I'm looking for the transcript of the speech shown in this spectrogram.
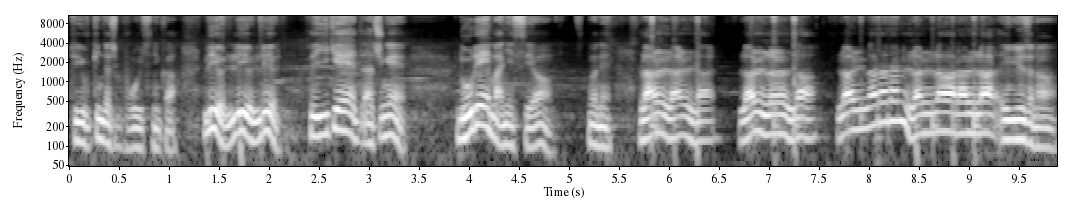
되게 웃긴다 지금 보고 있으니까. 리을, 리을, 리을. 그래서 이게 나중에 노래에 많이 쓰여. 이번에 랄랄라, 랄랄라, 랄라라랄랄라랄라 이러잖아.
